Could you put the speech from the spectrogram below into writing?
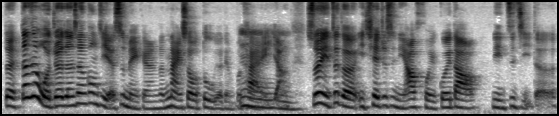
对，但是我觉得人身攻击也是每个人的耐受度有点不太一样，嗯、所以这个一切就是你要回归到你自己的。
